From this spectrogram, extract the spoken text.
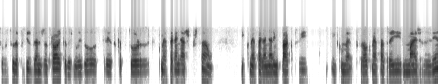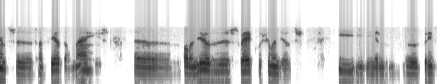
sobretudo a partir dos anos da Troika, 2012, 13, 14, que começa a ganhar expressão e começa a ganhar impacto e, e come, Portugal começa a atrair mais residentes uh, franceses, alemães, suecos, finlandeses e, e, e mesmo de países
